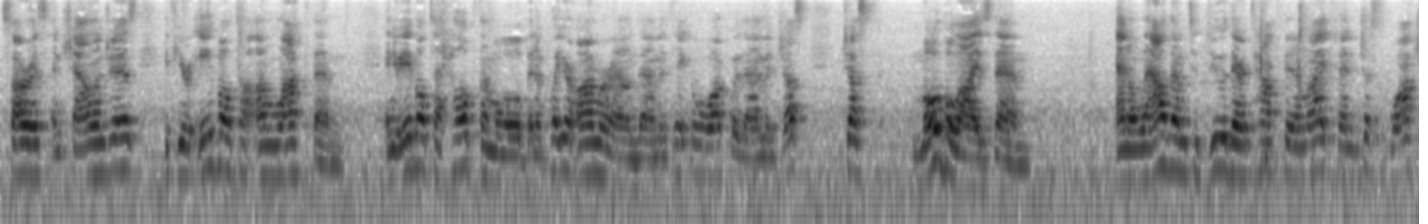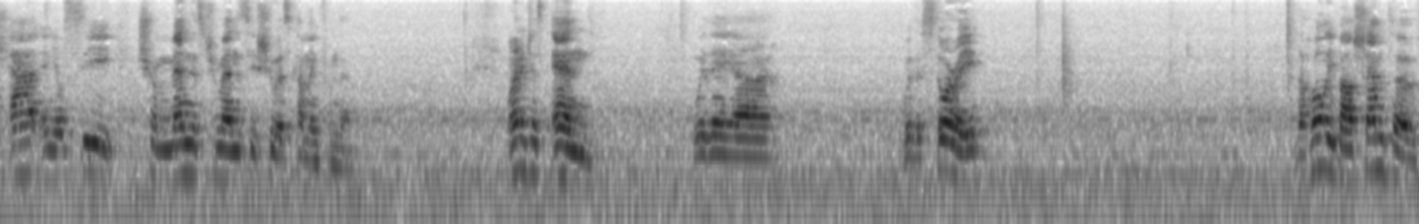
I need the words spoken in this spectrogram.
sorrows and challenges, if you're able to unlock them, and you're able to help them a little bit and put your arm around them and take a walk with them and just just mobilize them and allow them to do their tafkid in life, then just watch out and you'll see tremendous, tremendous Yeshuas coming from them. I want to just end with a uh, with a story. The holy Baal Shem Tov,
